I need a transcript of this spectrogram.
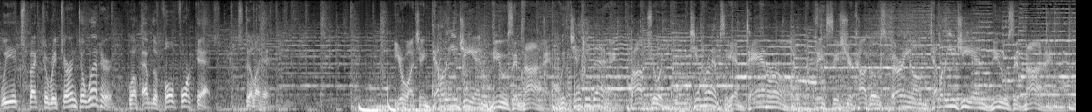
we expect to return to winter. We'll have the full forecast still ahead. You're watching WGN News at 9 with Jackie Bange, Bob Jordan, Jim Ramsey, and Dan Roan. This is Chicago's very own WGN News at 9.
